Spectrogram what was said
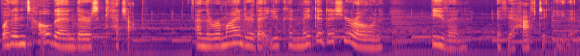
But until then, there's ketchup and the reminder that you can make a dish your own even if you have to eat it.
